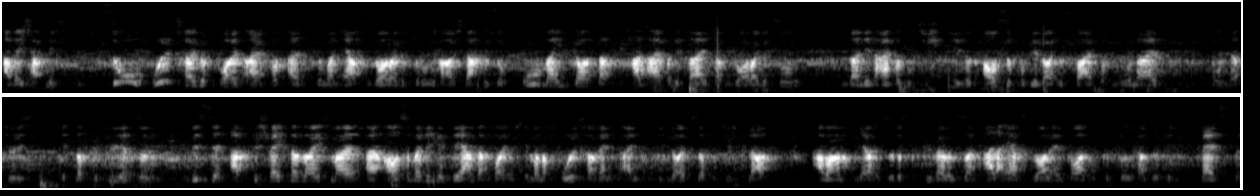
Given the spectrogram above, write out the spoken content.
Aber ich habe mich so ultra gefreut einfach, als ich so meinen ersten Brawler gezogen habe. Ich dachte so, oh mein Gott, das kann einfach nicht sein, ich habe einen Brawler gezogen. Und dann den einfach so zu spielen und auszuprobieren, Leute, das war einfach so nice. Und natürlich ist das Gefühl jetzt so ein bisschen abgeschwächter, sage ich mal. Äh, außer bei Legendären, da freue ich mich immer noch ultra, wenn ich eins ziehe, Leute, das ist natürlich klar. Aber ja, so das Gefühl, wenn man so seinen allerersten Brawler in Brawl gezogen hat, wirklich beste,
